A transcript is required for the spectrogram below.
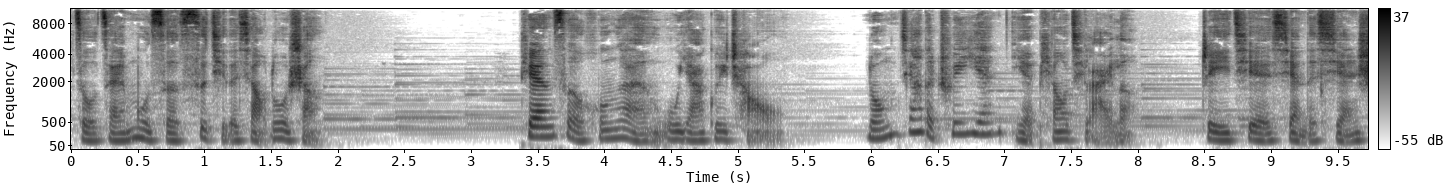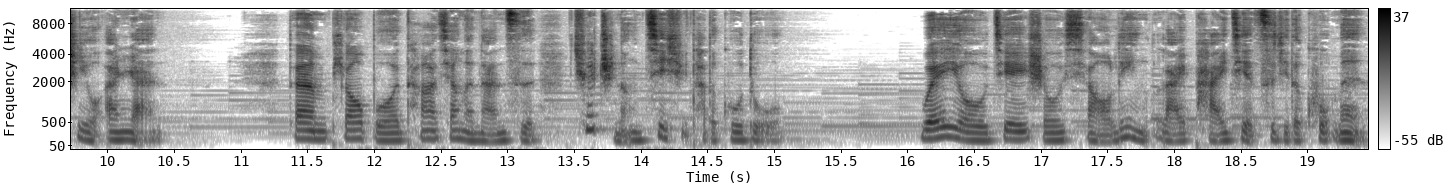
走在暮色四起的小路上。天色昏暗，乌鸦归巢，农家的炊烟也飘起来了。这一切显得闲适又安然，但漂泊他乡的男子却只能继续他的孤独，唯有借一首小令来排解自己的苦闷。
